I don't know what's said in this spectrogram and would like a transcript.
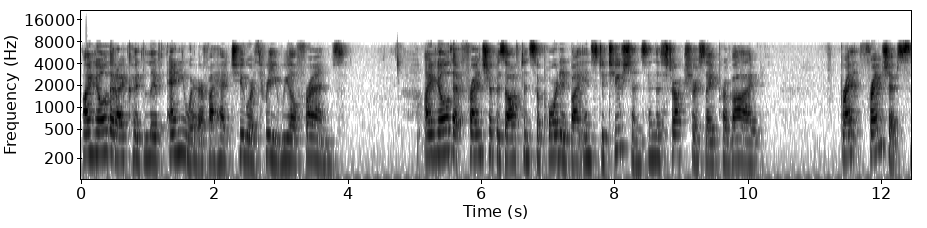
I know that I could live anywhere if I had two or three real friends. I know that friendship is often supported by institutions and the structures they provide. Friendships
